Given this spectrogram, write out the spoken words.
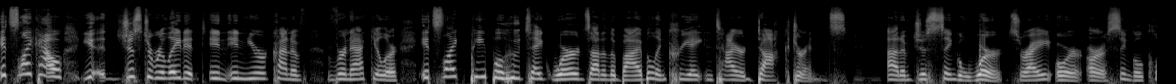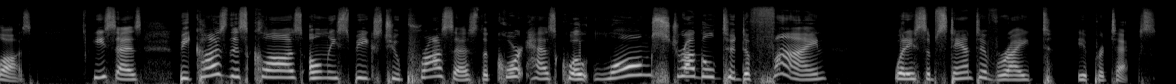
It's like how, you, just to relate it in, in your kind of vernacular, it's like people who take words out of the Bible and create entire doctrines mm-hmm. out of just single words, right? Or, or a single clause. He says, because this clause only speaks to process, the court has, quote, long struggled to define what a substantive right it protects.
